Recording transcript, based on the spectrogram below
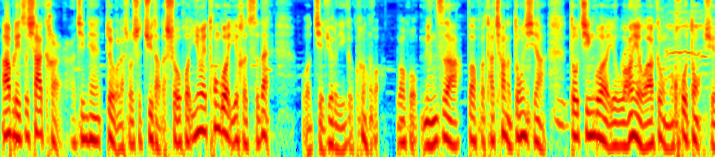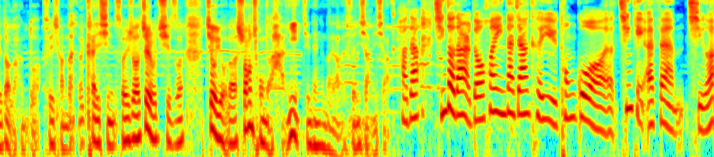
阿布里兹夏克尔啊，今天对我来说是巨大的收获，因为通过一盒磁带，我解决了一个困惑。包括名字啊，包括他唱的东西啊，嗯都经过有网友啊跟我们互动，学到了很多，非常的开心。所以说这首曲子就有了双重的含义，今天跟大家来分享一下。好的，行走的耳朵，欢迎大家可以通过蜻蜓 FM、企鹅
